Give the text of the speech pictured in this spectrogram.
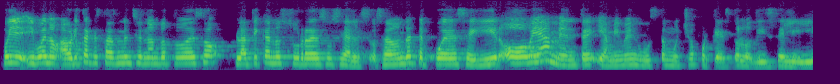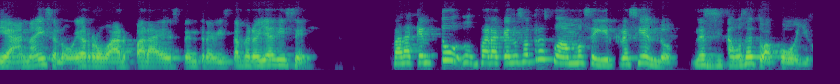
Oye, y bueno, ahorita que estás mencionando todo eso, platícanos tus redes sociales, o sea, ¿dónde te puedes seguir? Obviamente, y a mí me gusta mucho porque esto lo dice Liliana y se lo voy a robar para esta entrevista, pero ella dice, para que tú, para que nosotros podamos seguir creciendo, necesitamos de tu apoyo.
